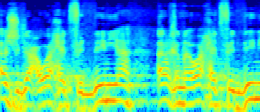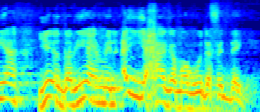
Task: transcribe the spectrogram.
أشجع واحد في الدنيا أغنى واحد في الدنيا يقدر يعمل أي حاجة موجودة في الدنيا.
